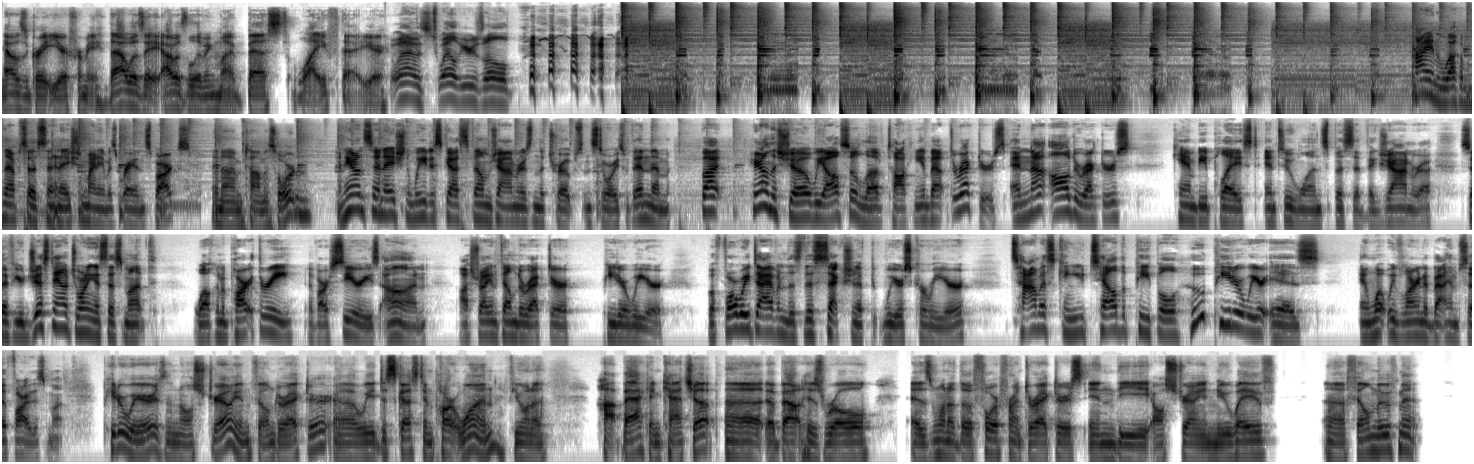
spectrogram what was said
That was a great year for me. That was a I was living my best life that year. When I was 12 years old. Hi, and welcome to the episode of Cinenation. My name is Brandon Sparks. And I'm Thomas Horton. And here on Cinenation, we discuss film genres and the tropes and stories within them. But here on the show, we also love talking about directors. And not all directors can be placed into one specific genre. So if you're just now joining us this month, welcome to part three of our series on Australian film director Peter Weir. Before we dive into this, this section of Weir's career, Thomas, can you tell the people who Peter Weir is and what we've learned about him so far this month? Peter Weir is an Australian film director. Uh, we discussed in part one, if you want to hop back and catch up, uh, about his role as one of the forefront directors in the Australian New Wave uh, film movement.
